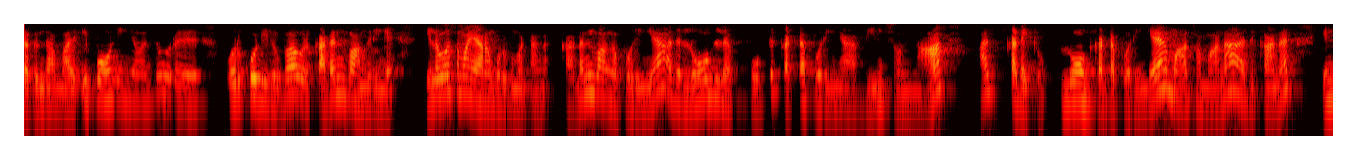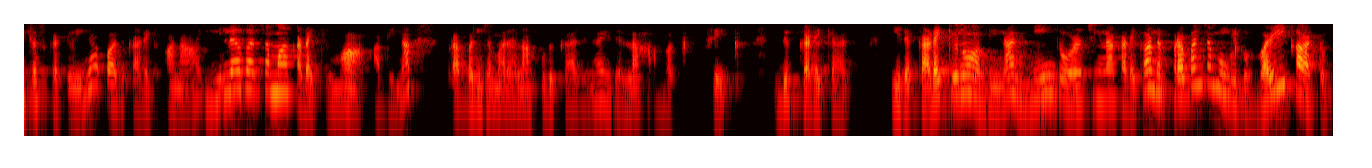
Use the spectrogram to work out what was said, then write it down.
தகுந்த மாதிரி இப்போது நீங்கள் வந்து ஒரு ஒரு கோடி ரூபாய் ஒரு கடன் வாங்குறீங்க. இலவசமாக யாரும் கொடுக்க மாட்டாங்க. கடன் வாங்க போகிறீங்க அதை லோனில் போட்டு கட்ட போகிறீங்க அப்படின்னு சொன்னால் அது கிடைக்கும். லோன் கட்ட போகிறீங்க மாதமானால் அதுக்கான இன்ட்ரெஸ்ட் கட்டுவீங்க. அப்போ அது கிடைக்கும். ஆனால் இலவசமாக கிடைக்குமா அப்படின்னா பிரபஞ்சம் அதெல்லாம் கொடுக்காதுங்க. இதெல்லாம் ஹம்பக் ஃபேக் இது கிடைக்காது. இதை கிடைக்கணும் அப்படின்னா நீங்கள் உழைச்சிங்கன்னா கிடைக்கும். அந்த பிரபஞ்சம் உங்களுக்கு வழிகாட்டும்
